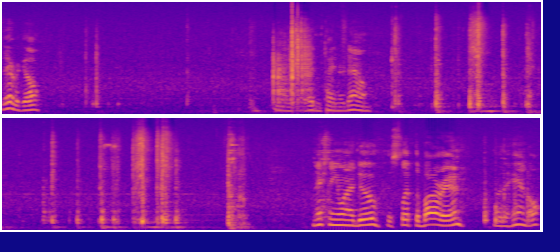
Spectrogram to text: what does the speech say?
There we go. Now go ahead and tighten her down. Next thing you want to do is slip the bar in, or the handle.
